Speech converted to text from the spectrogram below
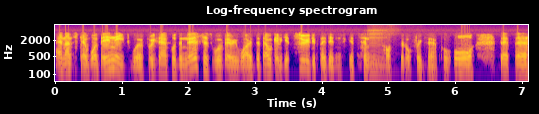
and understand what their needs were. For example, the nurses were very worried that they were going to get sued if they didn't get sent mm. to hospital, for example, or that the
